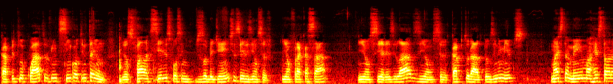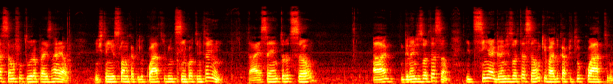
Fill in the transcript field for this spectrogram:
capítulo 4, 25 ao 31. Deus fala que se eles fossem desobedientes, eles iam, ser, iam fracassar, iam ser exilados, iam ser capturados pelos inimigos, mas também uma restauração futura para Israel. A gente tem isso lá no capítulo 4, 25 ao 31. Tá? Essa é a introdução à grande exortação. E sim, a grande exortação que vai do capítulo 4,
